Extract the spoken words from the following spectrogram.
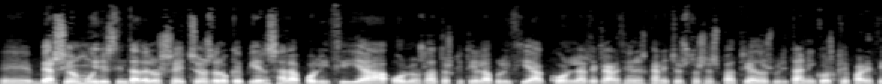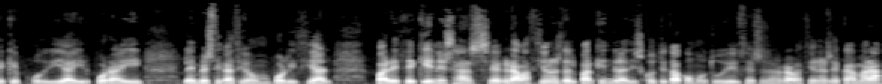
eh, versión muy distinta de los hechos, de lo que piensa la policía o los datos que tiene la policía con las declaraciones que han hecho estos expatriados británicos, que parece que podría ir por ahí la investigación policial. Parece que en esas eh, grabaciones del parking de la discoteca, como tú dices, esas grabaciones de cámara,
